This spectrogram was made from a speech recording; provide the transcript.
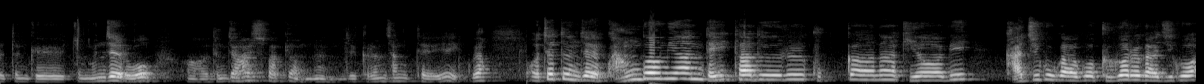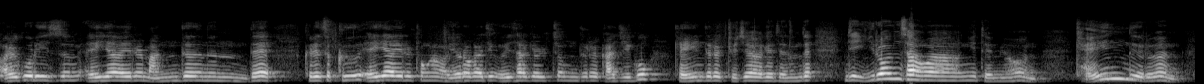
어떤 그 좀 문제로 어, 등장할 수밖에 없는 이제 그런 상태에 있고요. 어쨌든 이제 광범위한 데이터들을 국가나 기업이 가지고 가고 그거를 가지고 알고리즘 AI를 만드는데 그래서 그 AI를 통한 여러 가지 의사 결정들을 가지고 개인들을 규제하게 되는데 이제 이런 상황이 되면 개인들은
